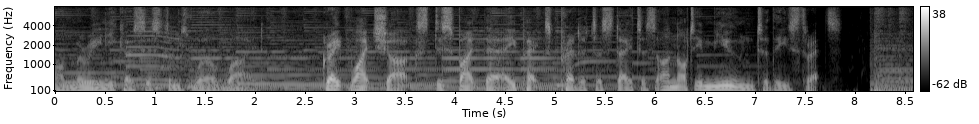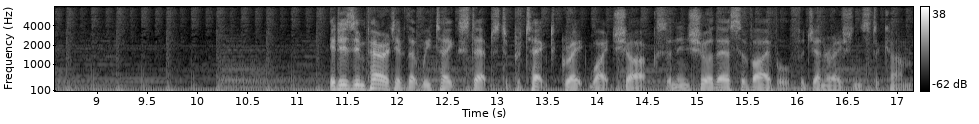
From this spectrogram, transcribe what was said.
on marine ecosystems worldwide. Great white sharks, despite their apex predator status, are not immune to these threats. It is imperative that we take steps to protect great white sharks and ensure their survival for generations to come.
